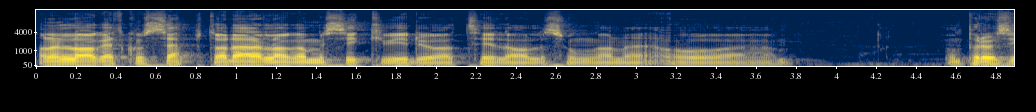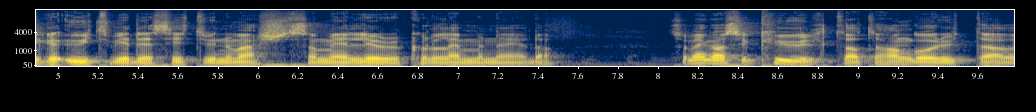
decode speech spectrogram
han har laga et konsept da, der han lager musikkvideoer til alle sangene. Og han prøver sikkert å utvide sitt univers, som er Lyrical Lemonade. da Som er ganske kult at han går ut av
